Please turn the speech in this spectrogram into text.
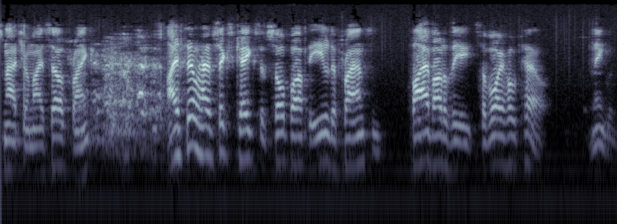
snatcher myself, Frank. I still have six cakes of soap off the Ile de France and five out of the Savoy Hotel in England.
